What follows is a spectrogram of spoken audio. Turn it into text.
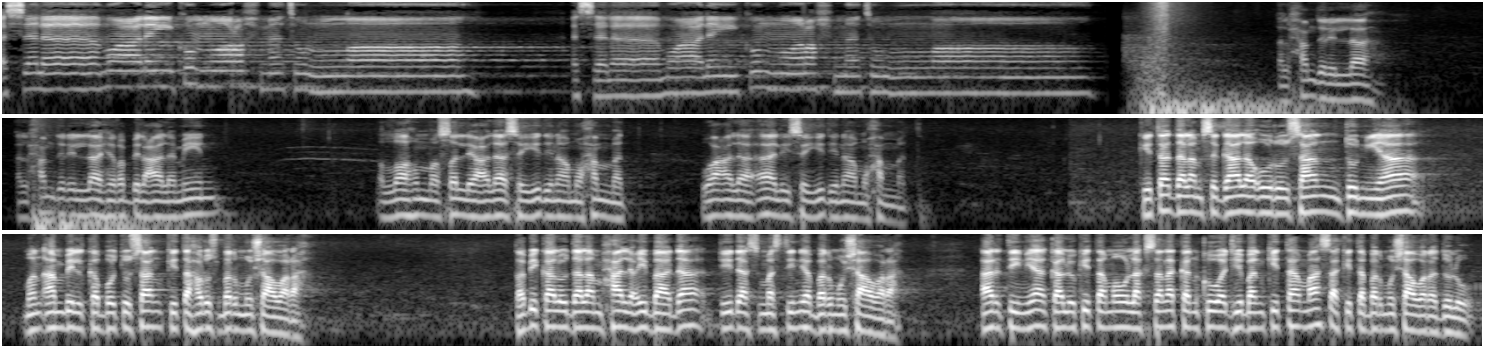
السلام عليكم ورحمة الله. السلام عليكم ورحمة الله. الحمد لله. الحمد لله رب العالمين. اللهم صل على سيدنا محمد وعلى آل سيدنا محمد. Kita dalam segala urusan dunia mengambil keputusan kita harus bermusyawarah. Tapi kalau dalam hal ibadah tidak semestinya bermusyawarah. Artinya kalau kita mau laksanakan kewajiban kita masa kita bermusyawarah dulu.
